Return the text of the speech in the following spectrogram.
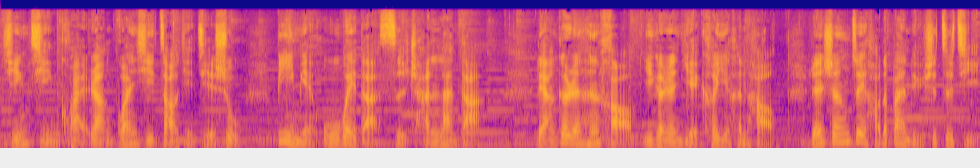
请尽快让关系早点结束，避免无谓的死缠烂打。两个人很好，一个人也可以很好。人生最好的伴侣是自己。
